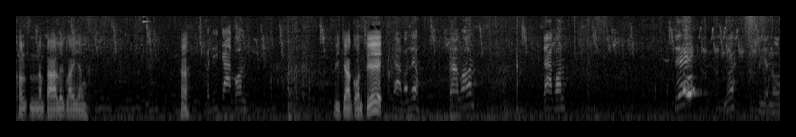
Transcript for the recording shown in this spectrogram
เขาน้ำตาเลิกไรยังฮะสวัสดีจ้าก่อนดีจ้าก่อนสิจ้าก่อนเร็วจ้าก่อนจ้าก่อนสิเด้อเสียเนาะ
